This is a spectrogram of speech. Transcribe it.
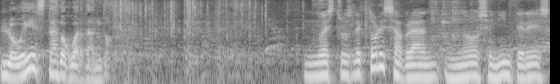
Lo he estado guardando. Nuestros lectores sabrán, no sin interés,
